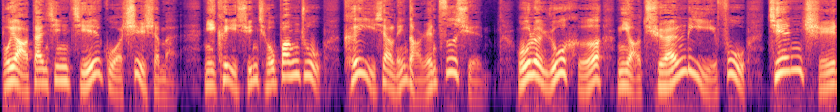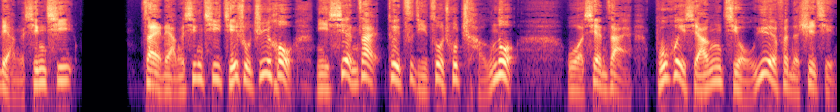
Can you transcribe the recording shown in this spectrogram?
不要担心结果是什么，你可以寻求帮助，可以向领导人咨询。无论如何，你要全力以赴，坚持两个星期。在两个星期结束之后，你现在对自己做出承诺。我现在不会想九月份的事情，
